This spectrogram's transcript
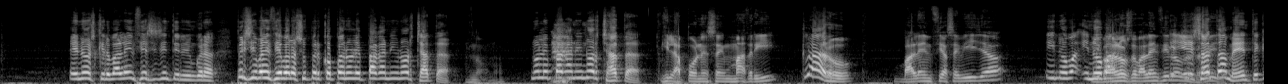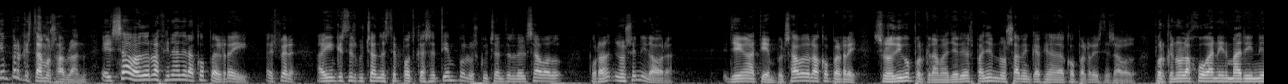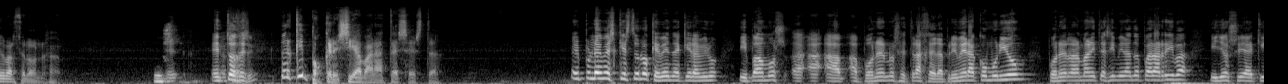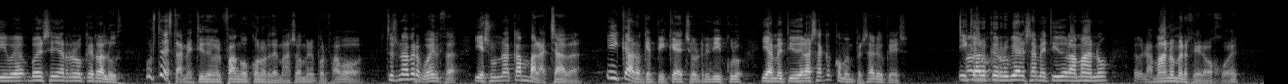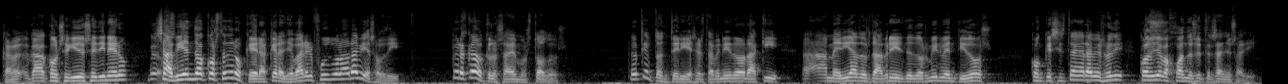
Eh, no, es que el Valencia sí se tiene ninguna. Pero si Valencia va a la Supercopa no le paga ni una horchata. No, no. No le paga ni una horchata. Y la pones en Madrid. Claro. Valencia, Sevilla. Y no va, y no va. los de Valencia y los Exactamente, ¿qué, ¿pero qué estamos hablando? El sábado es la final de la Copa del Rey. Espera, alguien que esté escuchando este podcast a tiempo, lo escucha antes del sábado, por no sé ni la hora lleguen a tiempo. El sábado la Copa del Rey. Se lo digo porque la mayoría de españoles no saben que al final de la Copa del Rey este sábado. Porque no la juega ni el Madrid ni el Barcelona. Eh, entonces, ¿pero qué hipocresía barata es esta? El problema es que esto es lo que vende aquí ahora mismo y vamos a, ponernos el traje de la primera comunión, poner las manitas así mirando para arriba y yo soy aquí, voy a enseñarle lo que es la luz. Usted está metido en el fango con los demás, hombre, por favor. Esto es una vergüenza y es una cambalachada. Y claro que Piqué ha hecho el ridículo y ha metido la saca como empresario que es. Y claro que Rubiales ha metido la mano, la mano me refiero, ojo, ¿eh? ha conseguido ese dinero sabiendo a costa de lo que era, que era llevar el fútbol a Arabia Saudí. Pero claro que lo sabemos todos. Pero qué tontería es esta venir ahora aquí a mediados de abril de 2022 con que si está en Arabia Saudí cuando lleva jugándose tres años allí.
